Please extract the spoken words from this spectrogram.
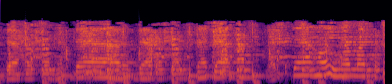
da da da da da hoyna marka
